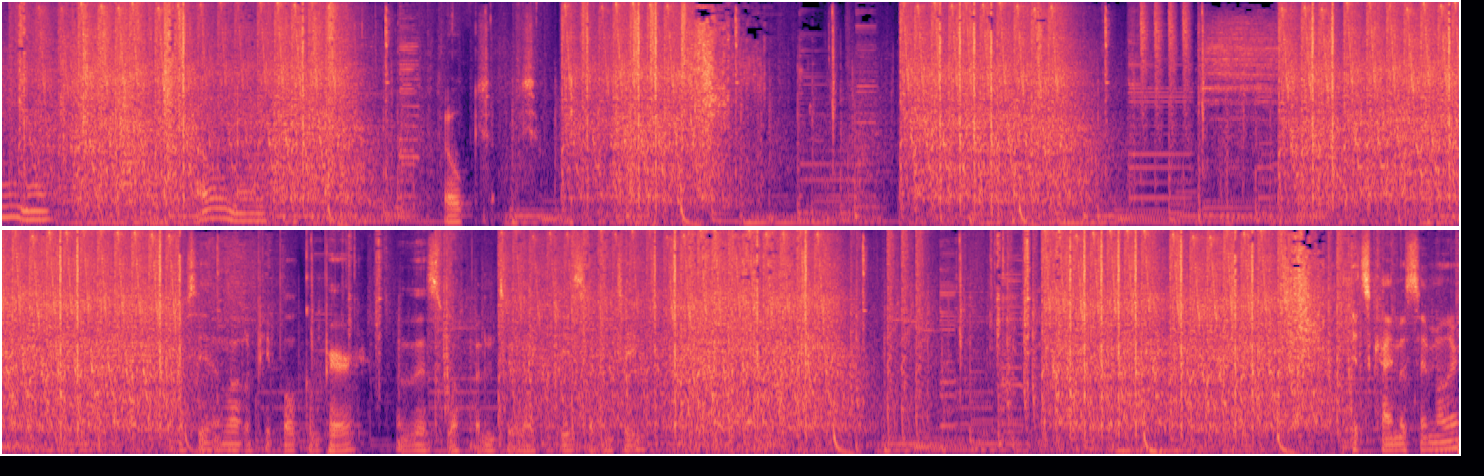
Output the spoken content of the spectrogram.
Oh no. Oh no. Choke, choke, choke. I've seen a lot of people compare this weapon to like P17. It's kind of similar.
